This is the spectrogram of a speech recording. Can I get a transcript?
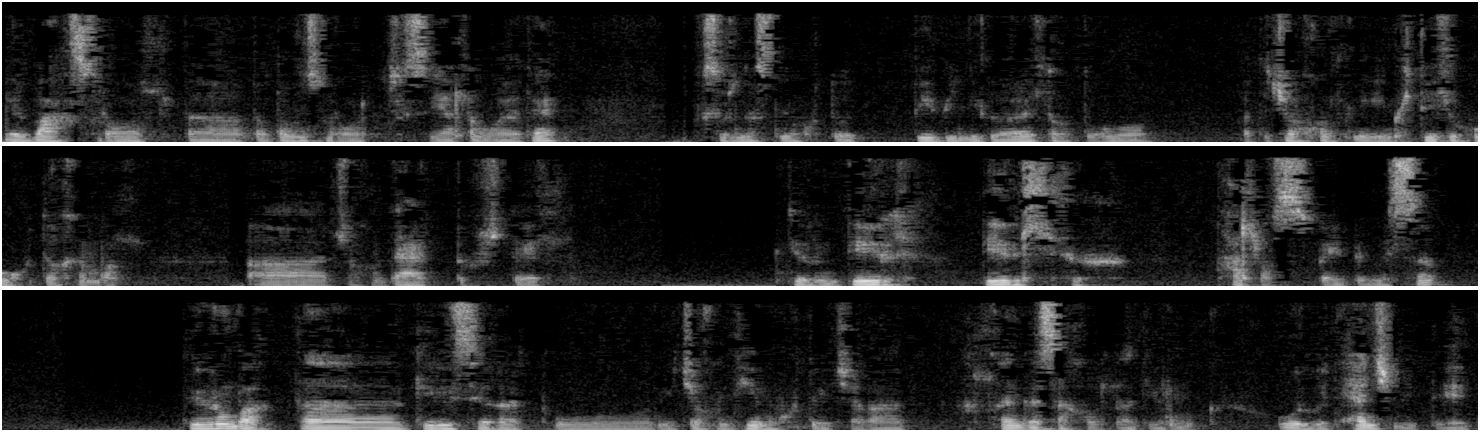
Тэгээд баг сургуульд одоо дунд сургууль ч гэсэн ялангуяа те өсвөр насны хүмүүс би бинийг ойлгодог одоо жоохон нэг эмгтээлэг хүүхэд байх юм бол аа жоохон дайрдаг штэл тэр нь дээрлэх дээрлэх тал бас байдаг байсан. Тэрэн багта гэрээсээ гардгуу нэг жоохон тийм хүүхэд байж байгаа халахангаас ахуулаад ер нь өөргөө таньж мэдээд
